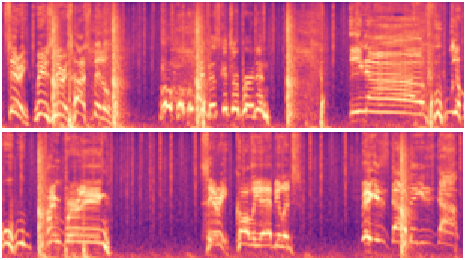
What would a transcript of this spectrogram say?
Siri, where's the nearest hospital? Oh, my biscuits are burning! Enough! I'm burning! Siri, call the ambulance! Make it stop! Make it stop!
